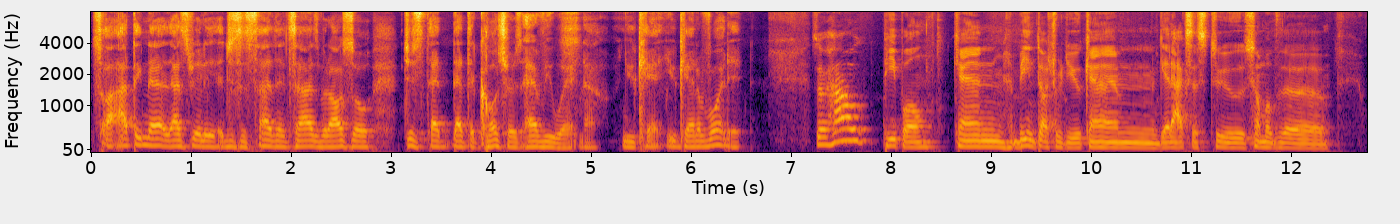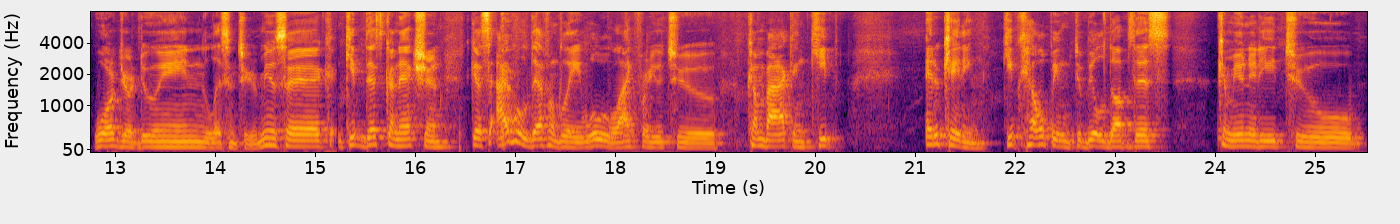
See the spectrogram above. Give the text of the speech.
so I think that that's really just a sign of the times, but also just that that the culture is everywhere now. You can't you can't avoid it. So, how people can be in touch with you, can get access to some of the work you're doing, listen to your music, keep this connection? Because I will definitely will like for you to come back and keep educating, keep helping to build up this community to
